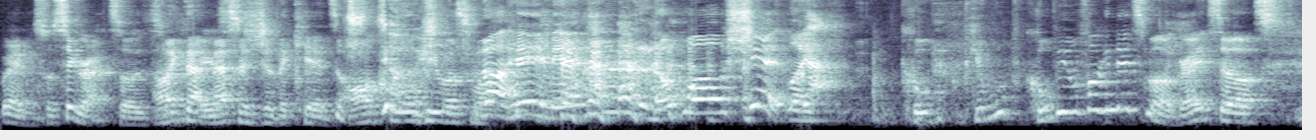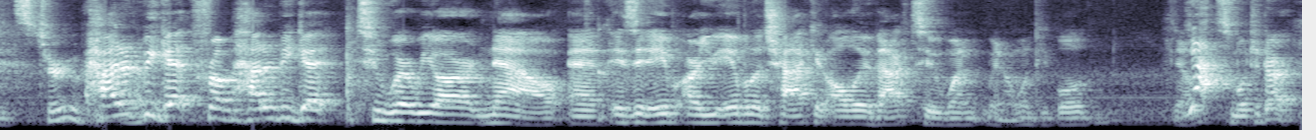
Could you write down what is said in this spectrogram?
Wait a minute. So cigarettes. So it's I like that guess- message to the kids. All cool people smoke. No, hey man, no, no, no, no. Well, shit. Like, cool people. Cool people fucking did smoke, right? So, It's, it's true. how did we get from? How did we get to where we are now? And is it able? Are you able to track it all the way back to when you know when people, you know, Yeah. smoked a dart?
